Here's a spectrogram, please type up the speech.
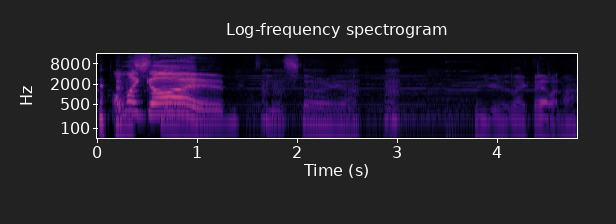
Snoriel. Oh my god. See a Snoriel. You really like that one, huh?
